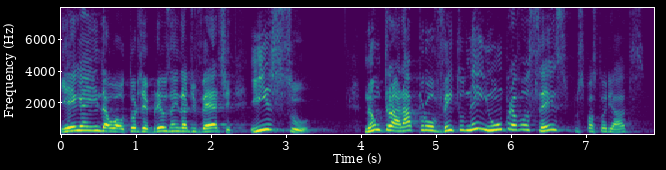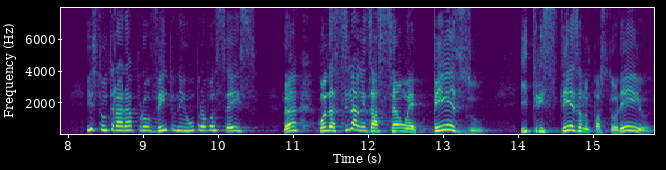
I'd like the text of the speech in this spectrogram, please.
E ele ainda, o autor de Hebreus, ainda adverte: isso não trará proveito nenhum para vocês, para os pastoreados. Isso não trará proveito nenhum para vocês. Né? Quando a sinalização é peso e tristeza no pastoreio,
